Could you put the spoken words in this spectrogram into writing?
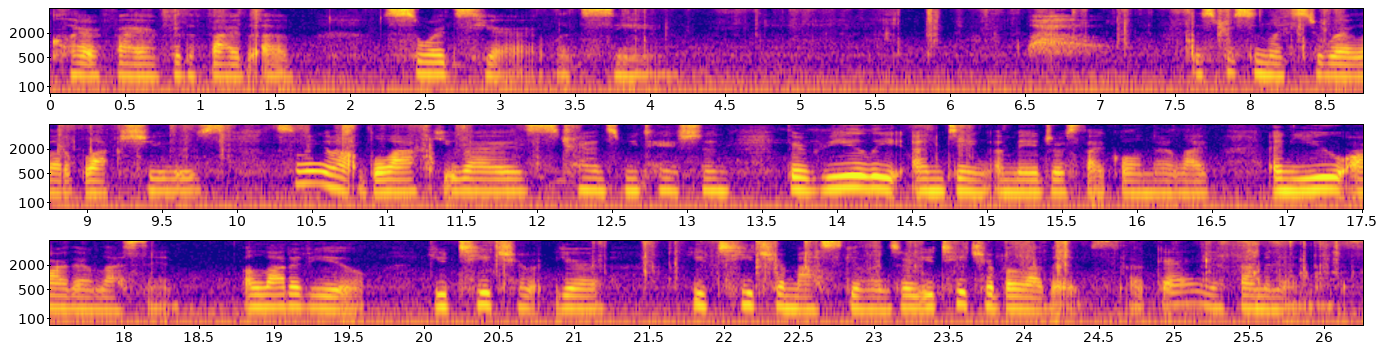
clarifier for the Five of Swords here. Let's see. Wow. This person likes to wear a lot of black shoes. Something about black, you guys, transmutation. They're really ending a major cycle in their life, and you are their lesson. A lot of you, you teach your, your you teach your masculines or you teach your beloveds, okay? Your feminines.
